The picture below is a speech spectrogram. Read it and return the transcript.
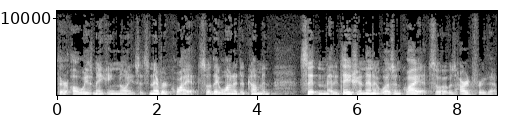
They're always making noise. It's never quiet. So they wanted to come and sit in meditation, and it wasn't quiet. So it was hard for them.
